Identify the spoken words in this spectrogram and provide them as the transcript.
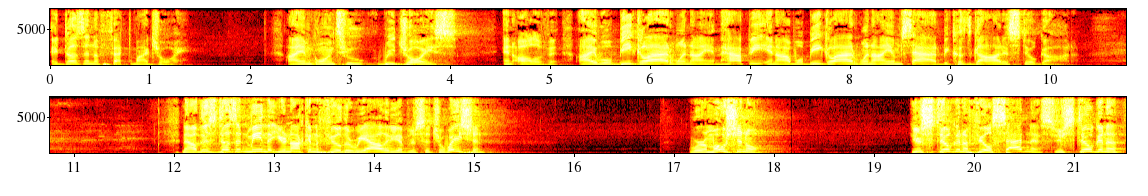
it doesn't affect my joy. I am going to rejoice in all of it. I will be glad when I am happy, and I will be glad when I am sad because God is still God. Now, this doesn't mean that you're not going to feel the reality of your situation. We're emotional. You're still gonna feel sadness. You're still gonna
